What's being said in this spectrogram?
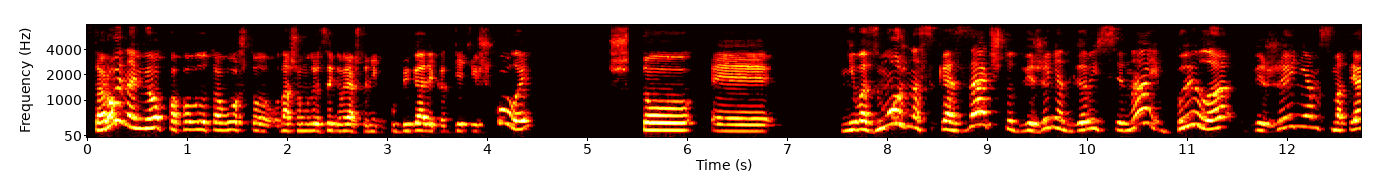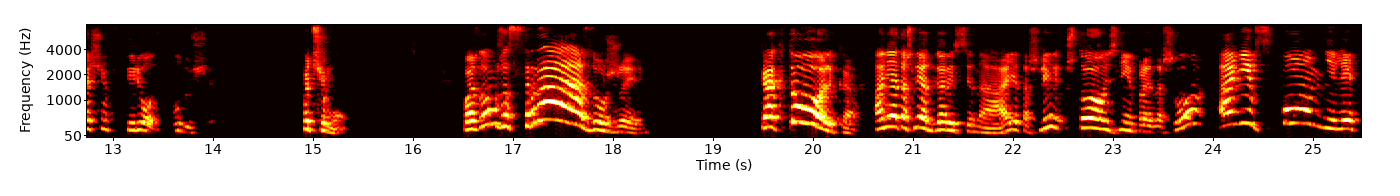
Второй намек по поводу того, что наши мудрецы говорят, что они убегали как дети из школы, что э, невозможно сказать, что движение от горы Синай было движением, смотрящим вперед, в будущее. Почему? Потому что сразу же, как только они отошли от горы Синай, отошли, что с ним произошло? Они вспомнили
